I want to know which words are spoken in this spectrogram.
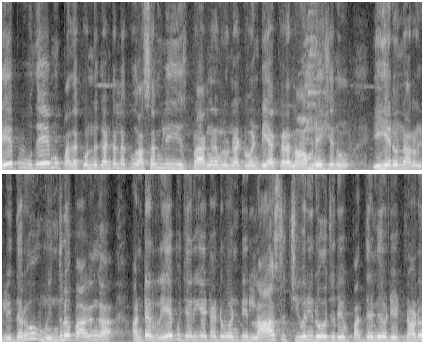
రేపు ఉదయం పదకొండు గంటలకు అసెంబ్లీ ప్రాంగణంలో ఉన్నటువంటి అక్కడ నామినేషన్ ఈయనున్నారు వీళ్ళిద్దరూ. ఇందులో భాగంగా అంటే రేపు జరిగేటటువంటి లాస్ట్ చివరి రోజు రేపు పద్దెనిమిదో డేట్ నాడు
